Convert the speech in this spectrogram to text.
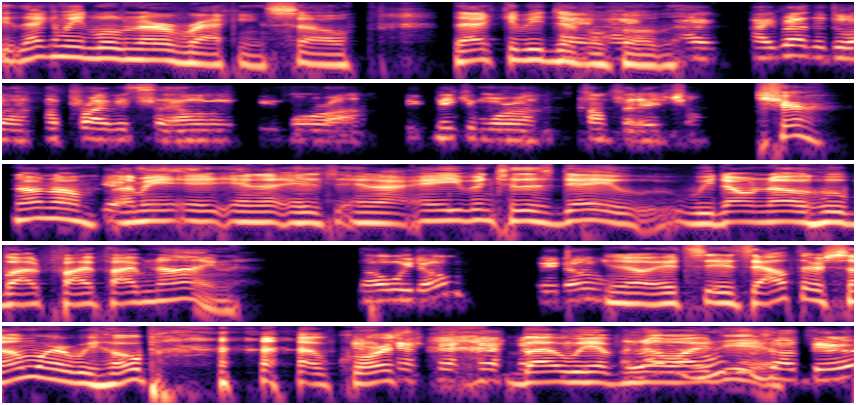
that can be a little nerve wracking. So that can be difficult. I, I, I'd rather do a, a private sale and be more, uh, make it more uh, confidential. Sure. No, no. I mean, it, and it, and I, even to this day, we don't know who bought five five nine. No, we don't. We don't. You know, it's it's out there somewhere. We hope, of course, but we have no idea. out there,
